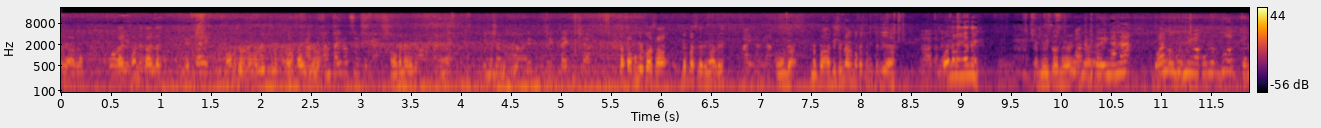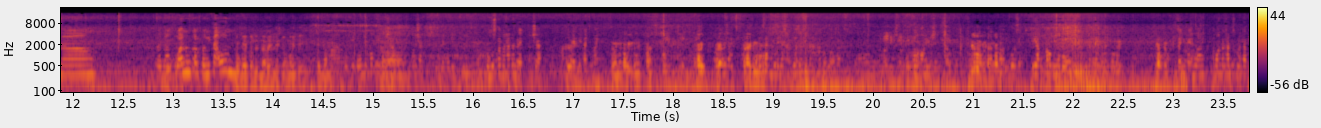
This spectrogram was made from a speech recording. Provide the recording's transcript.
Ano yan? Tayo, ano tayo? Retay. Ano sa nang video? Ano tayo? Ang tayo sir. Ako na lagi. Ini siya na. Retay ko siya. Katong ko sa gabas rin hari. Ay, ana. Unda, napa-additional makatong tigiya. Ah, Wala man yan eh. Nagisa na. Kuan tayo nga na. Kuan gud ni ako nagbuhat kanang kanang kuan ka pangitaon. Dugay pa din na-release mo kay kanang Kung sa kanang siya. Ano rin may. kanang kay. Ay, ay, ay, mo. Yo, nang. Hindi ay mo kanang.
